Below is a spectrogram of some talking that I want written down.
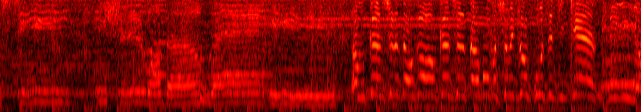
心，你是我的唯一。让我们更深的祷告，更深的打破我们生命中的固执己见。没有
